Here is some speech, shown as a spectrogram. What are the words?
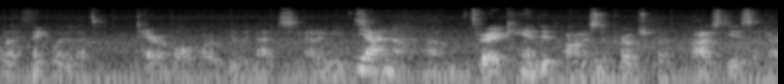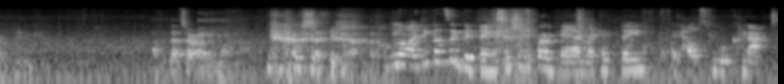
what I think, whether that's terrible or really nice. You know what I mean? So, no. um, it's a very candid, honest approach, but honesty is like our big. uh, That's our other motto. Our second motto. No, I think that's a good thing, especially for a band. Like, I think it helps people connect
